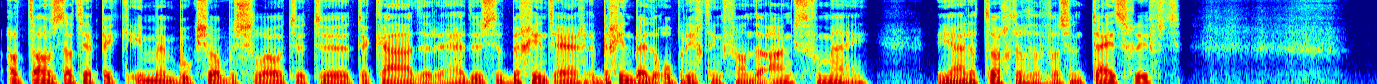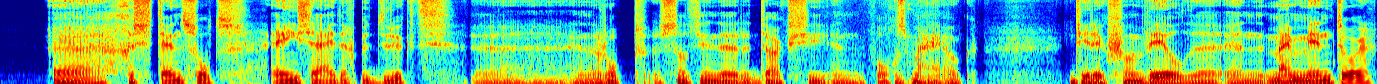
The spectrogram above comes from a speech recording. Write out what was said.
Althans, dat heb ik in mijn boek zo besloten te, te kaderen. Hè. Dus het begint, erg, het begint bij de oprichting van de angst voor mij. De jaren tachtig, dat was een tijdschrift. Eh, gestenceld, eenzijdig bedrukt. Eh, en Rob zat in de redactie en volgens mij ook Dirk van Weelde. En mijn mentor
